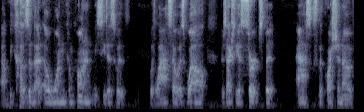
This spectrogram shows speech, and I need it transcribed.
Uh, because of that L1 component, we see this with, with Lasso as well. There's actually a search that asks the question of,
